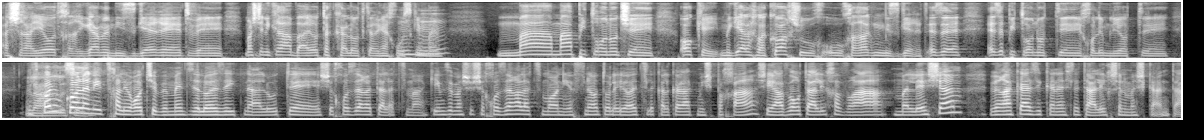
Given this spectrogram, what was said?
אשראיות, חריגה ממסגרת, ומה שנקרא הבעיות הקלות, כרגע אנחנו עוסקים בהן, מה, מה הפתרונות ש... אוקיי, מגיע לך לקוח שהוא הוא חרג ממסגרת, איזה, איזה פתרונות אה, יכולים להיות... אה, אז ל- קודם לסדר? כל אני צריכה לראות שבאמת זה לא איזו התנהלות אה, שחוזרת על עצמה. כי אם זה משהו שחוזר על עצמו, אני אפנה אותו ליועץ לכלכלת משפחה, שיעבור תהליך הבראה מלא שם, ורק אז ייכנס לתהליך של משכנתה.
